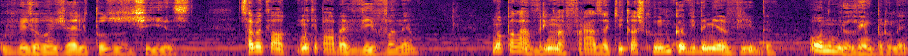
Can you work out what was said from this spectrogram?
eu, vejo o evangelho todos os dias. Sabe aquela, como é que a palavra é viva, né? Uma palavrinha, uma frase aqui que eu acho que eu nunca vi na minha vida. Ou não me lembro, né?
